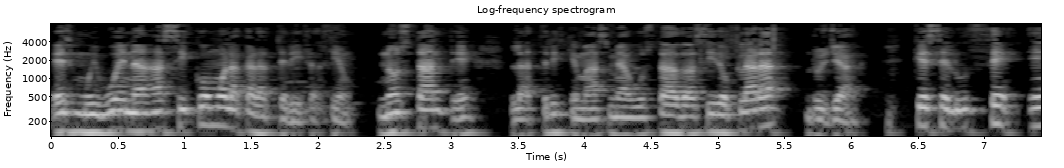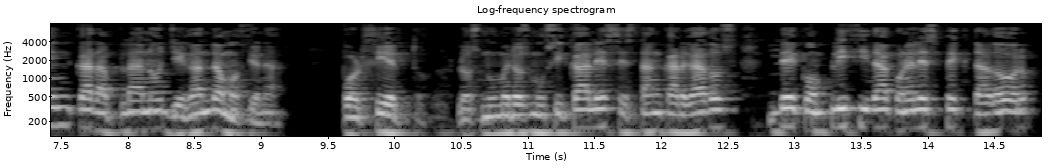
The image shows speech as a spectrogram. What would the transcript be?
es muy buena, así como la caracterización. No obstante, la actriz que más me ha gustado ha sido Clara Rullar, que se luce en cada plano llegando a emocionar. Por cierto, los números musicales están cargados de complicidad con el espectador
